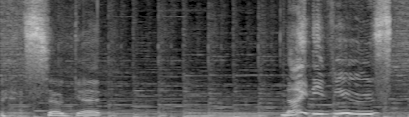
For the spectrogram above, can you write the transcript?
it's so good. Ninety views.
